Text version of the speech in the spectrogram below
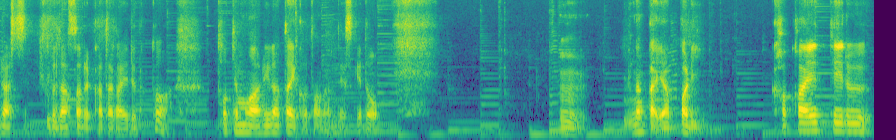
らっしゃくださる方がいることはとてもありがたいことなんですけど、うん、なんかやっぱり抱えてる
